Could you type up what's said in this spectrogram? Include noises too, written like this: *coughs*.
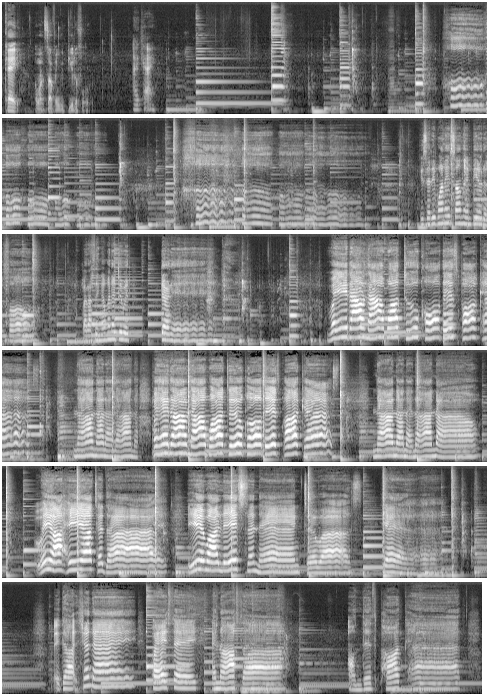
Okay, I want something beautiful. Okay. He said he wanted something beautiful, but I think I'm gonna do it dirty. Wait out now what to call this podcast. Nah, nah, nah, nah, nah. Wait out now what to call this podcast. Nah, nah, nah, nah, nah. We are here today. You are listening to us. Yeah. We got Janae, Quasi, and Arthur on this podcast.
